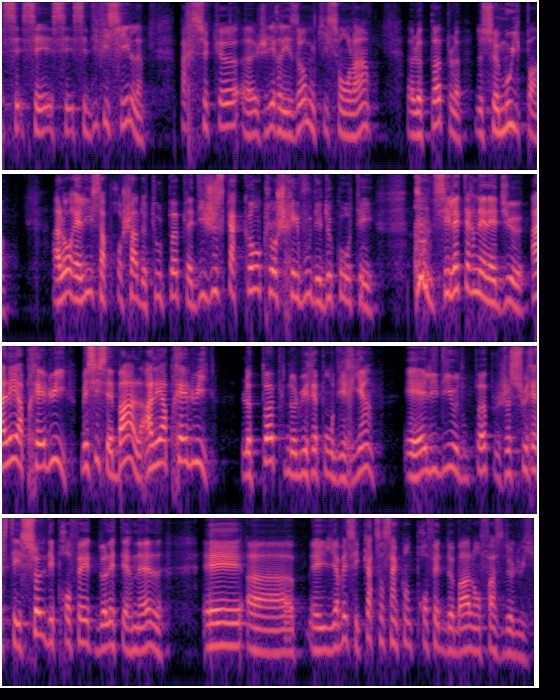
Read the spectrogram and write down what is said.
c'est difficile parce que, euh, je veux dire, les hommes qui sont là, euh, le peuple ne se mouille pas. Alors Élie s'approcha de tout le peuple et dit, Jusqu'à quand clocherez-vous des deux côtés? Si l'Éternel est Dieu, allez après lui, mais si c'est Baal, allez après lui. Le peuple ne lui répondit rien, et Élie dit au peuple, Je suis resté seul des prophètes de l'Éternel, et, euh, il y avait ces 450 prophètes de Baal en face de lui.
